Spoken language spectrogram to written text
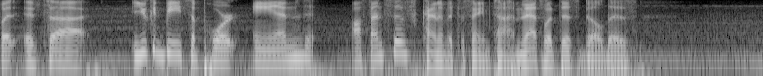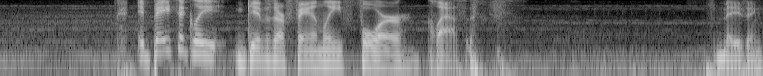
but it's uh, you could be support and offensive kind of at the same time. And that's what this build is. It basically gives our family four classes. it's amazing.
